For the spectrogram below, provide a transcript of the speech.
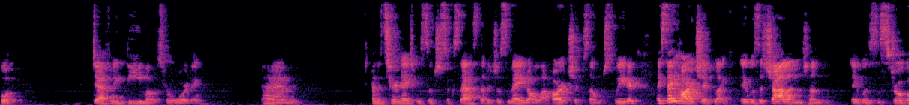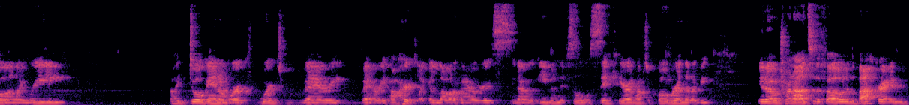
but definitely the most rewarding. Um, and it's turned out to be such a success that it just made all that hardship so much sweeter. I say hardship like it was a challenge and it was a struggle, and I really, I dug in and worked worked very very hard, like a lot of hours. You know, even if someone was sick here, I'd have to cover, and then I'd be, you know, trying to answer the phone in the background.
